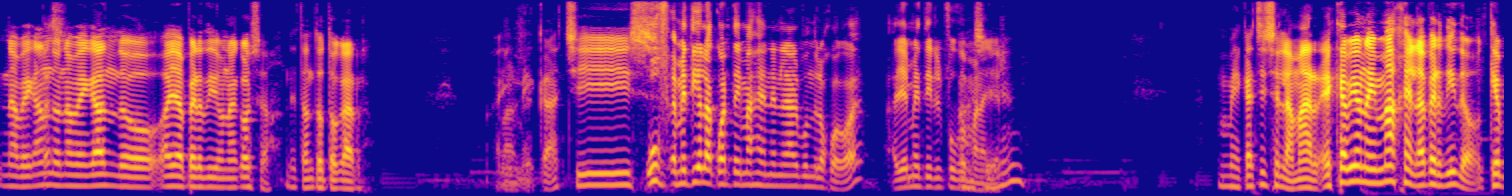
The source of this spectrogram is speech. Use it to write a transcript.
navegando, navegando haya perdido una cosa de tanto tocar. Ahí Vale. me cachis. Uf, he metido la cuarta imagen en el álbum de los juegos, ¿eh? Ayer metí el Ah, Football Manager. ¿sí? Me cachis en la mar. Es que había una imagen, la he perdido, que,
